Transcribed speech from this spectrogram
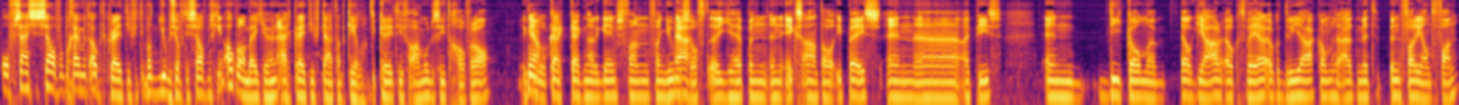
of zijn ze zelf op een gegeven moment ook de creativiteit? Want Ubisoft is zelf misschien ook wel een beetje hun eigen creativiteit aan het killen. die creatieve armoede zie je toch overal? Ik Ja. bedoel, kijk, kijk naar de games van, van Ubisoft. Eh, je hebt een, een x aantal IP's en eh, IP's. En die komen elk jaar, elke twee jaar, elke drie jaar komen ze uit met een variant van.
